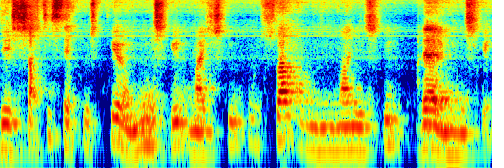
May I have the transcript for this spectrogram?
de sortir cette touche qui est en minuscule, majuscule, ou soit en minuscule vers le minuscule.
